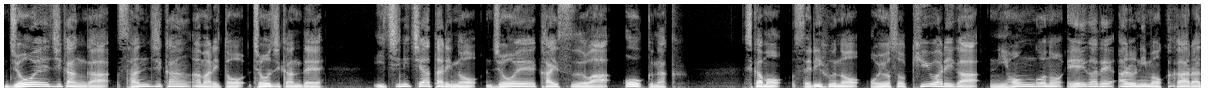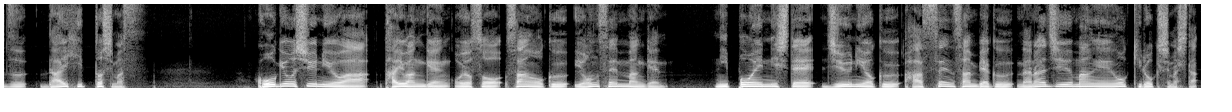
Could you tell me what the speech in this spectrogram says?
上映時間が3時間余りと長時間で1日あたりの上映回数は多くなくしかもセリフのおよそ9割が日本語の映画であるにもかかわらず大ヒットします。興行収入は台湾元およそ3億4000万元。日本円にして12億8370万円を記録しました。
